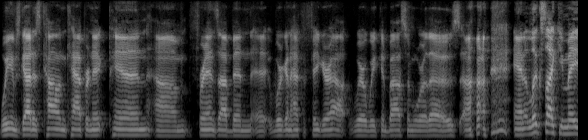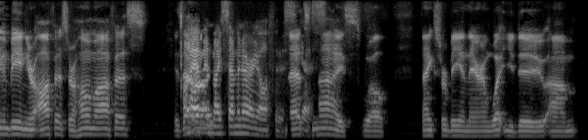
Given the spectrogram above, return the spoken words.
William's got his Colin Kaepernick pen. Um, friends, I've been, uh, we're going to have to figure out where we can buy some more of those. Uh, and it looks like you may even be in your office or home office. Is that I am right? in my seminary office. That's yes. nice. Well, Thanks for being there and what you do. Um,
